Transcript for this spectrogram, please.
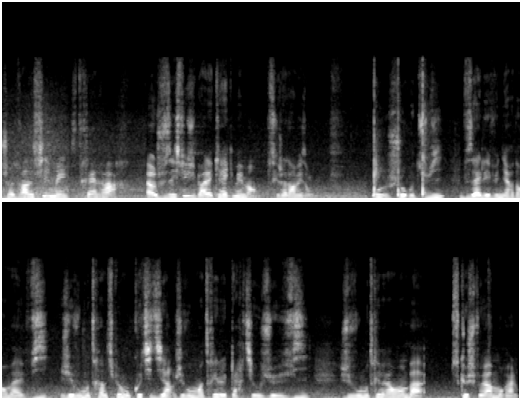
Je suis en train de filmer, c'est très rare. Alors je vous explique, je parler qu'avec mes mains, parce que j'adore mes ongles aujourd'hui. Vous allez venir dans ma vie. Je vais vous montrer un petit peu mon quotidien. Je vais vous montrer le quartier où je vis. Je vais vous montrer vraiment bah, ce que je fais à Montréal.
